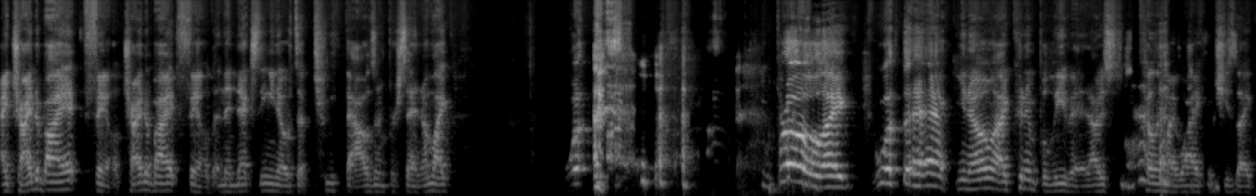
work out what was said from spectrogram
I tried to buy it, failed. Tried to buy it, failed. And the next thing you know, it's up two thousand percent. I'm like, what, bro? Like, what the heck? You know, I couldn't believe it. I was telling my wife, and she's like,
